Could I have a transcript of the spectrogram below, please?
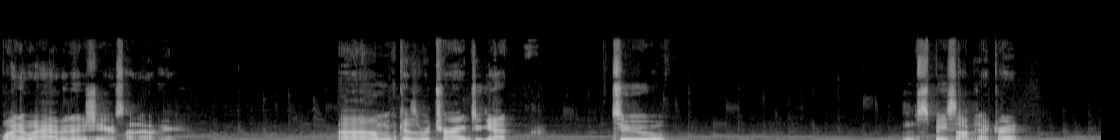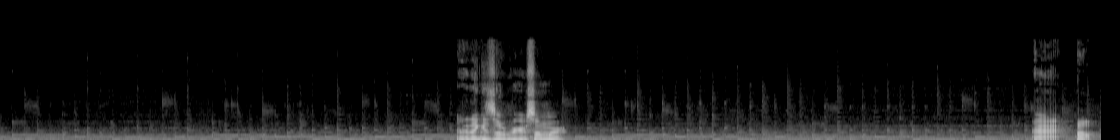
Why do I have an engineer's hut out here? Um, because we're trying to get to Mm, space object, right? And I think it's over here somewhere. Alright, well,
